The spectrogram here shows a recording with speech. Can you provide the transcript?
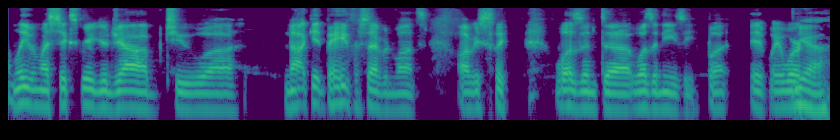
I'm leaving my six figure job to uh, not get paid for seven months. Obviously, wasn't uh, wasn't easy, but it, it worked. Yeah.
